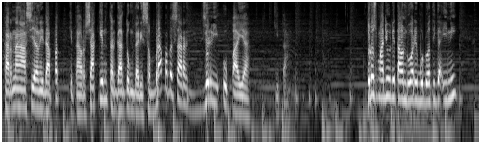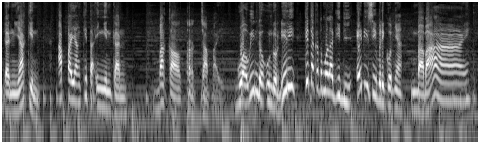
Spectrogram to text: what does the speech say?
Karena hasil yang didapat kita harus yakin tergantung dari seberapa besar jeri upaya kita. Terus maju di tahun 2023 ini dan yakin apa yang kita inginkan bakal tercapai. Gua Window undur diri, kita ketemu lagi di edisi berikutnya. Bye-bye.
